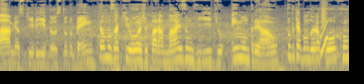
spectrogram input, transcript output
Olá, meus queridos, tudo bem? Estamos aqui hoje para mais um vídeo em Montreal. Tudo que é bom dura pouco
